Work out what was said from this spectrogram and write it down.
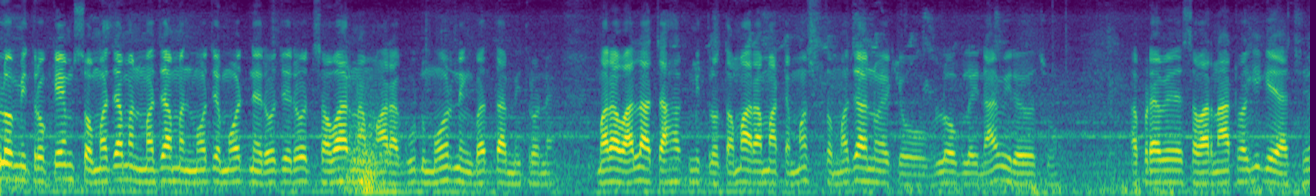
હેલો મિત્રો, કેમ છો? મજામાં મજામાં મોજે મોજને રોજે રોજ સવારના મારા ગુડ મોર્નિંગ બધા મિત્રોને. મારા વાલા ચાહક મિત્રો, તમારા માટે મસ્ત મજાનો એક એવો વ્લોગ લઈને આવી રહ્યો છું. આપણે હવે સવારના આઠ વાગી ગયા છે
